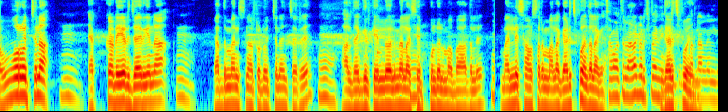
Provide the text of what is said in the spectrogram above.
ఎవరు వచ్చినా ఎక్కడ ఏడు జరిగినా పెద్ద మనిషి నాటు వచ్చినా సరే వాళ్ళ దగ్గరికి వెళ్ళి వాళ్ళు అలా చెప్పుకుంటూ మా బాధలు. మళ్ళీ సంవత్సరం మళ్ళీ గడిచిపోయింది అలాగే. గడిచిపోయింది. గడిచిపోయింది.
